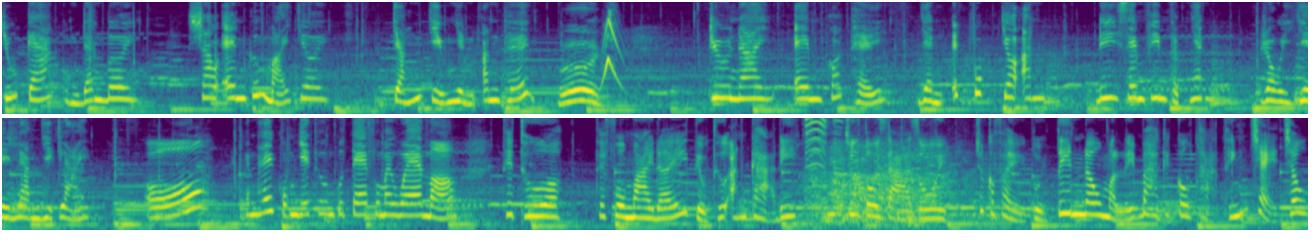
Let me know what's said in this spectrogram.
chú cá còn đang bơi. Sao em cứ mãi chơi, chẳng chịu nhìn anh thế? Ơi. Trưa nay em có thể dành ít phút cho anh đi xem phim thật nhanh rồi về làm việc lại. Ồ, em thấy cũng dễ thương của te for my wear mà. Thế thưa Thế phô mai đấy tiểu thư ăn cả đi Chứ tôi già rồi Chứ có phải tuổi tin đâu mà lấy ba cái câu thả thính trẻ trâu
